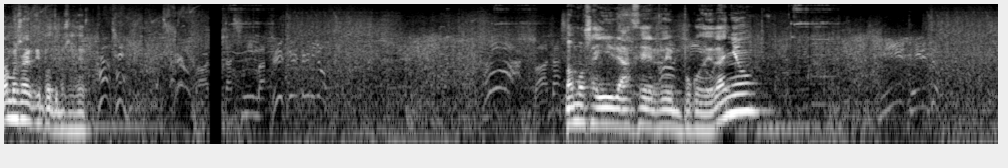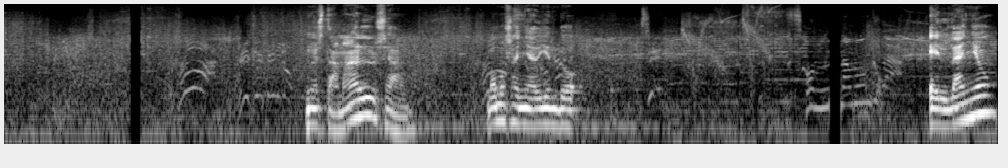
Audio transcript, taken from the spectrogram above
Vamos a ver qué podemos hacer. Vamos a ir a hacerle un poco de daño. No está mal, o sea, vamos añadiendo el daño.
